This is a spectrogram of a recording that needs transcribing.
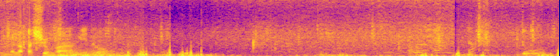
Ayan, malakas yung hangin oh. Doon.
